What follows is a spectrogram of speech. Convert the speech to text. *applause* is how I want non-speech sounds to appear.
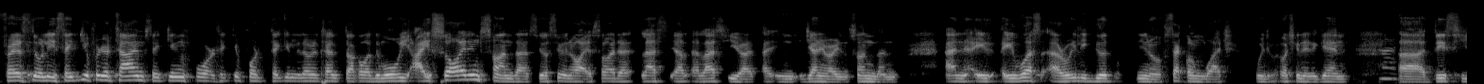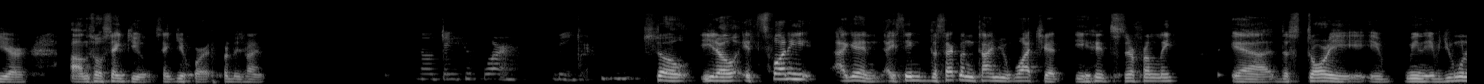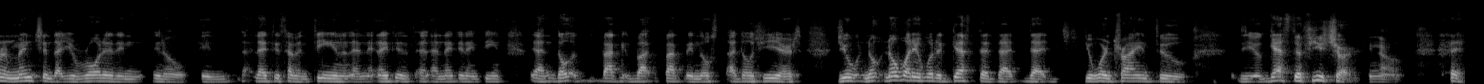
firstly, thank you for your time. Thank you for thank you for taking a little time to talk about the movie. I saw it in Sundance. Just you know, I saw it last uh, last year in January in Sundance, and it, it was a really good you know second watch. Watching it again uh, this year. Um, so thank you, thank you for for the time. No, thank you for being here. So you know, it's funny. Again, I think the second time you watch it, it hits differently yeah, the story. I mean, if you want to mention that you wrote it in, you know, in 1917 and, 19, and 1919, and those, back back back in those those years, you no, nobody would have guessed that that that you weren't trying to you guess the future, you know. *laughs*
